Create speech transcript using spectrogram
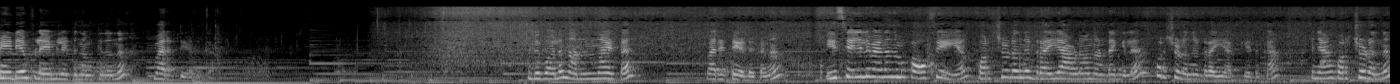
മീഡിയം ഫ്ലെയിമിലിട്ട് നമുക്കിതൊന്ന് വരട്ടിയെടുക്കാം. ഇതുപോലെ നന്നായിട്ട് വരട്ടിയെടുക്കണം. ഈ സ്റ്റേജിൽ വേണം നമുക്ക് ഓഫ് ചെയ്യാം. കുറച്ചുകൂടെ ഒന്ന് ഡ്രൈ ആവണമെന്നുണ്ടെങ്കിൽ കുറച്ചുകൂടെ ഒന്ന് ഡ്രൈ ആക്കി എടുക്കാം ഞാൻ കുറച്ചുകൂടെ ഒന്ന്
